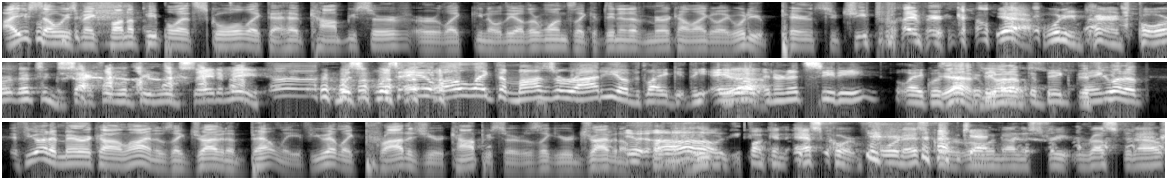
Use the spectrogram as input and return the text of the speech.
I used to always make fun of people at school, like that had CompuServe or like you know the other ones. Like if they didn't have American Online, like, "What are your parents too cheap to buy American Online?" Yeah, what are your parents poor? That's exactly what people would say to me. was was AOL like the Maserati of like the AOL Yeah. Internet CD? Like was yeah, that if the you big, had a the big thing? if you had a if you had America Online, it was like driving a Bentley. If you had like Prodigy or CompuServe, it was like you were driving a Yeah, fucking. oh. Fucking Escort, Ford Escort Okay. rolling down the street, rusted out,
